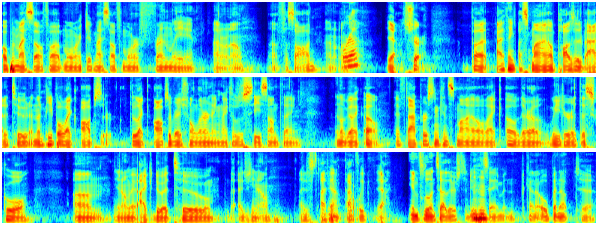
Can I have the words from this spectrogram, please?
open myself up more, give myself a more friendly, I don't know, uh, facade. I don't know. Aura? Yeah, sure but I think a smile, positive attitude, and then people like observe through like observational learning. Like they'll just see something, and they'll be like, "Oh, if that person can smile, like, oh, they're a leader at this school. Um, you know, maybe I could do it too. I just, you know, I just I think Yeah, that would, yeah. Influence others to do the same and kind of open up to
